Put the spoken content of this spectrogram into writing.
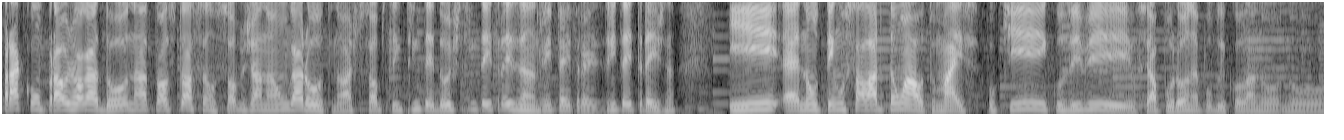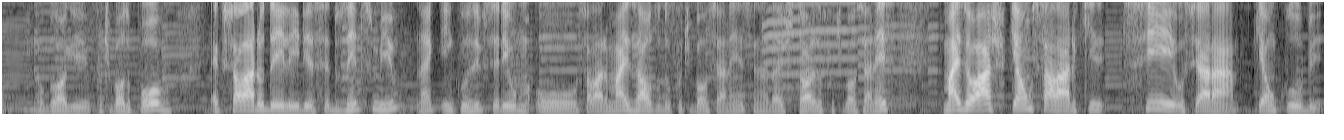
para comprar o jogador na atual situação. O Sobs já não é um garoto, não né? acho que o Sobs tem 32, 33 anos. 33. 33, né? E é, não tem um salário tão alto. Mas o que, inclusive, você apurou, né? Publicou lá no, no, no blog Futebol do Povo, é que o salário dele iria ser 200 mil, né? Inclusive seria o, o salário mais alto do futebol cearense, né? Da história do futebol cearense. Mas eu acho que é um salário que, se o Ceará, que é um clube,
